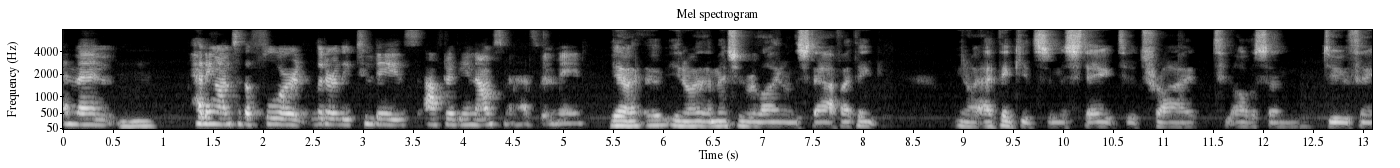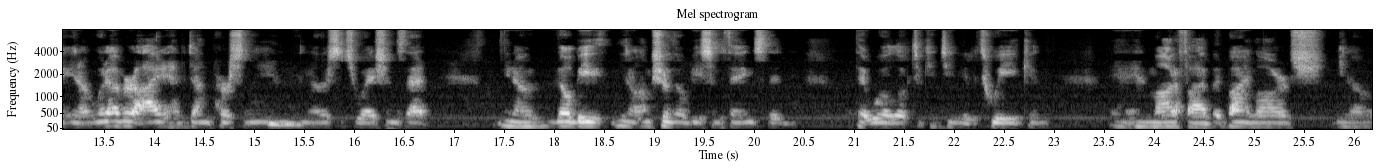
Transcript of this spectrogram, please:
and then Mhm. heading onto the floor literally two days after the announcement has been made? Yeah, uh, you know, I mentioned relying on the staff. I think, you know, I think it's a mistake to try to all of a sudden do things, you know, whatever I have done personally in, in other situations that, you know, there'll be, you know, I'm sure there'll be some things that that we'll look to continue to tweak and and, modify. But by and large, you know,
